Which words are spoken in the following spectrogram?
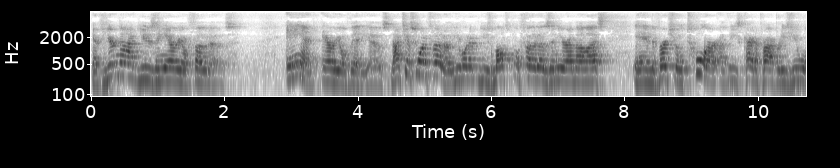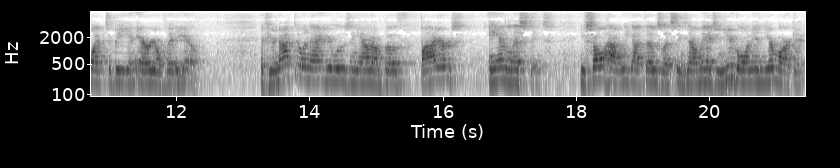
If you're not using aerial photos and aerial videos, not just one photo, you want to use multiple photos in your MLS and the virtual tour of these kind of properties, you want to be an aerial video. If you're not doing that, you're losing out on both buyers and listings. You saw how we got those listings. Now imagine you going in your market,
